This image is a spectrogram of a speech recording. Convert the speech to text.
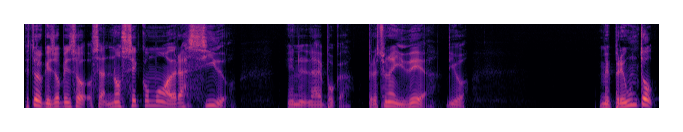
esto es lo que yo pienso, o sea, no sé cómo habrá sido en la época, pero es una idea. Digo, me pregunto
